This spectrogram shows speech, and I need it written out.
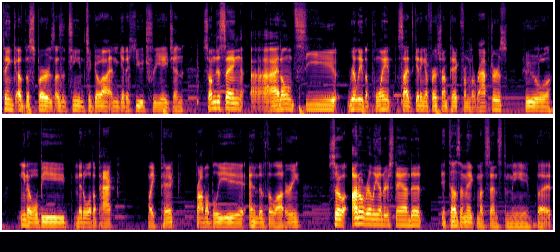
think of the Spurs as a team to go out and get a huge free agent. So I'm just saying, I don't see really the point besides getting a first round pick from the Raptors, who, you know, will be middle of the pack, like pick, probably end of the lottery. So I don't really understand it. It doesn't make much sense to me, but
